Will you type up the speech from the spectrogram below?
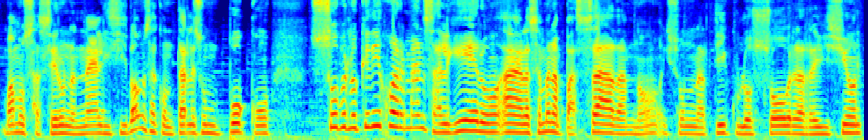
vamos a hacer un análisis, vamos a contarles un poco sobre lo que dijo Armand Salguero ah, la semana pasada, ¿no? Hizo un artículo sobre la revisión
